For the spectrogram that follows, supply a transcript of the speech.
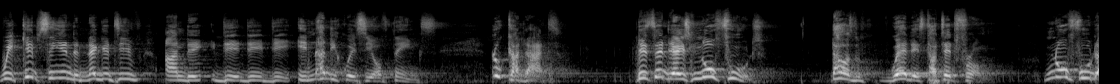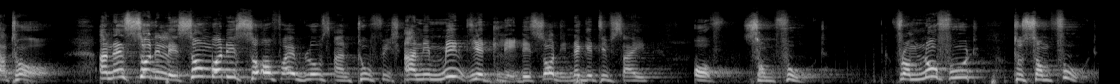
We keep seeing the negative and the, the, the, the inadequacy of things. Look at that. They said there is no food. That was where they started from. No food at all. And then suddenly somebody saw five loaves and two fish, and immediately they saw the negative side of some food. From no food to some food.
